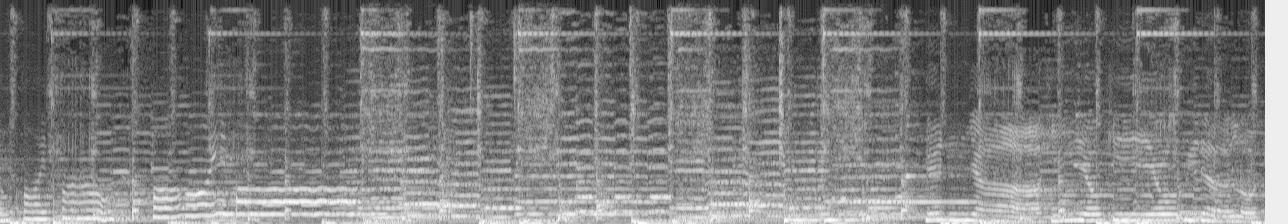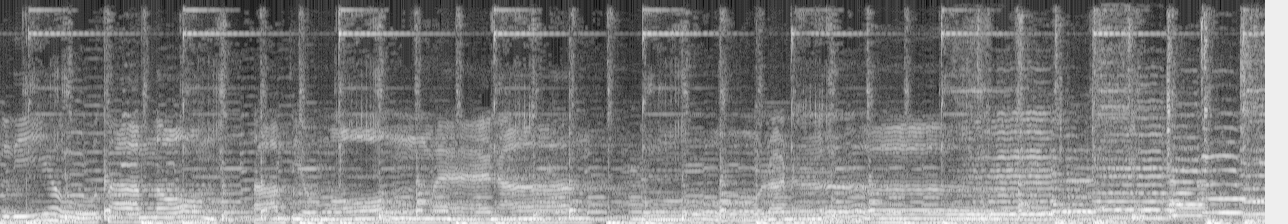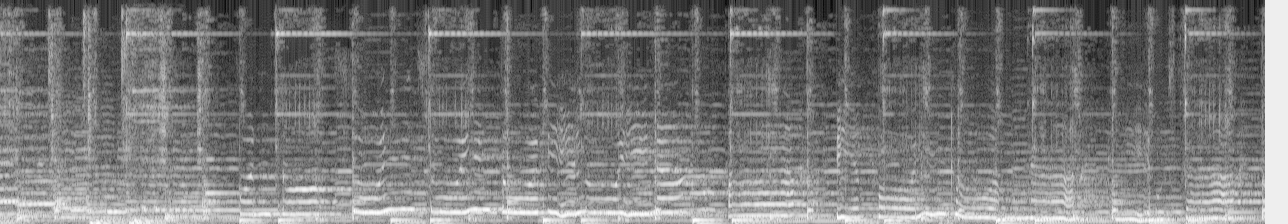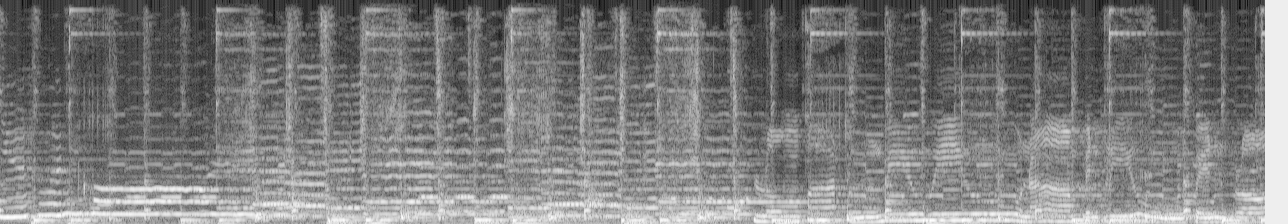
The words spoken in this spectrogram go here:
เที่ยวคอยเฝ้าคอยมองเห็นยาเขียวเขียวพี่เดินหลดเลี้ยว ตามน้อง ตามเที่ยวมอง เป็นกลอ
